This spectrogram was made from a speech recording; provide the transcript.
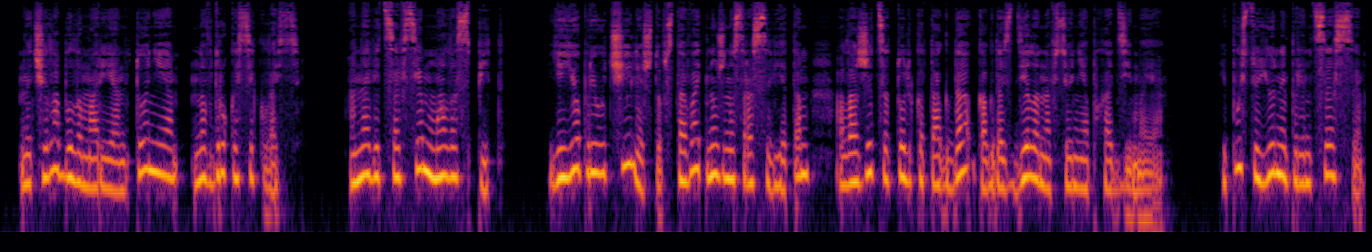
— начала была Мария Антония, но вдруг осеклась. «Она ведь совсем мало спит. Ее приучили, что вставать нужно с рассветом, а ложиться только тогда, когда сделано все необходимое. И пусть у юной принцессы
